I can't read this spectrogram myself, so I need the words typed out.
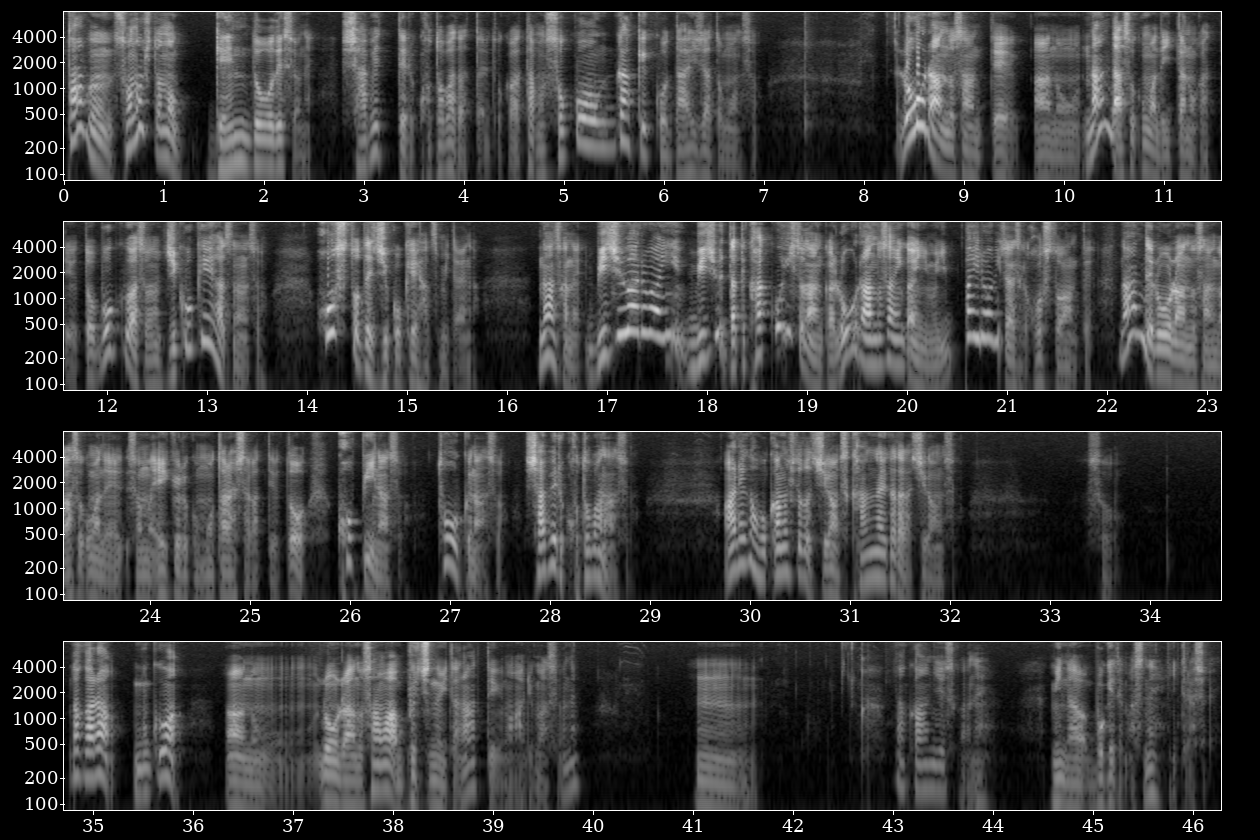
多分その人の言動ですよね。喋ってる言葉だったりとか、多分そこが結構大事だと思うんですよ。ローランドさんって、あの、なんであそこまで行ったのかっていうと、僕はその自己啓発なんですよ。ホストで自己啓発みたいな。なんですかね、ビジュアルはいい、ビジュだってかっこいい人なんかローランドさん以外にもいっぱいいるわけじゃないですか、ホストなんて。なんでローランドさんがあそこまでその影響力をもたらしたかっていうと、コピーなんですよ。トークなんですよ。喋る言葉なんですよ。あれが他の人と違うんです。考え方が違うんですよ。そう。だから、僕は、あの、ローランドさんはぶち抜いたなっていうのはありますよね。うん。な感じですかね。みんなボケてますね。いってらっしゃい。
